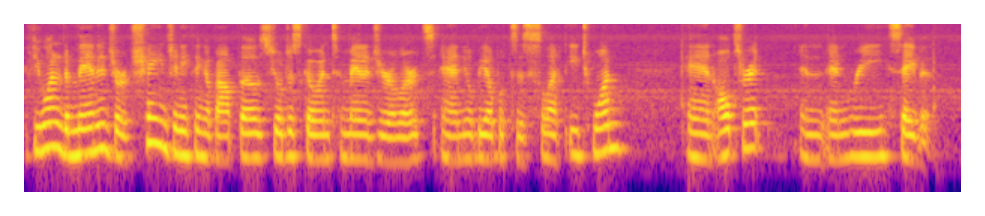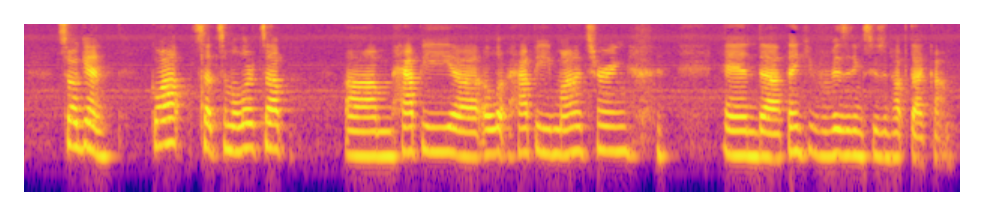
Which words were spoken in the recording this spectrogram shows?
If you wanted to manage or change anything about those, you'll just go into manage your alerts and you'll be able to select each one and alter it and, and re-save it. So again, go out, set some alerts up. Um, happy uh, alert, happy monitoring. And uh, thank you for visiting SusanHupp.com.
